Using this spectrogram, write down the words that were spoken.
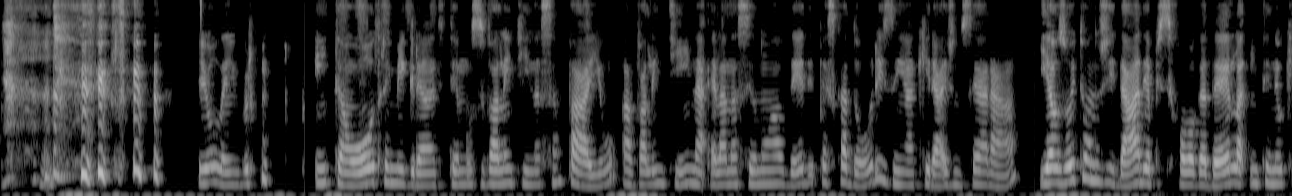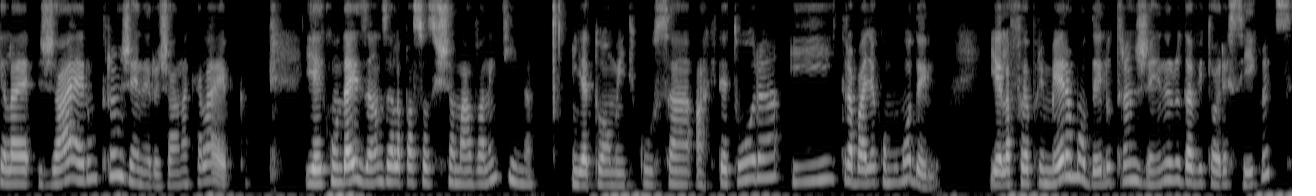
eu lembro. Então, outra imigrante, temos Valentina Sampaio. A Valentina, ela nasceu numa aldeia de pescadores em Aquiraz, no Ceará. E aos oito anos de idade, a psicóloga dela entendeu que ela já era um transgênero, já naquela época. E aí, com 10 anos, ela passou a se chamar Valentina. E atualmente cursa arquitetura e trabalha como modelo. E ela foi a primeira modelo transgênero da Victoria's Secrets,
